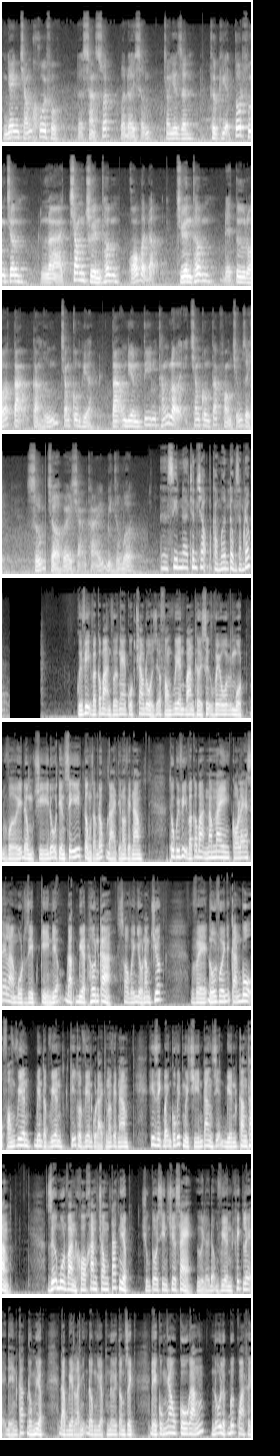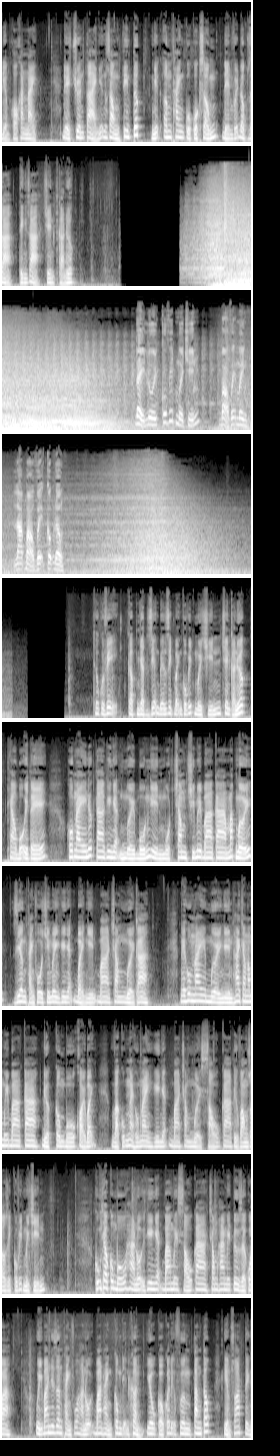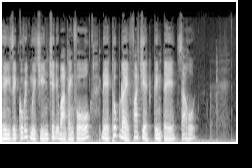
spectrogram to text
nhanh chóng khôi phục ờ, sản xuất và đời sống cho nhân dân thực hiện tốt phương châm là trong truyền thông có vận động, truyền thông để từ đó tạo cảm hứng trong công việc, tạo niềm tin thắng lợi trong công tác phòng chống dịch, sớm trở về trạng thái bình thường mới ờ, xin ờ, trân trọng cảm ơn Tổng Giám đốc. Quý vị và các bạn vừa nghe cuộc trao đổi giữa phóng viên Ban Thời sự VOV1 với đồng chí Đỗ Tiến Sĩ, Tổng Giám đốc Đài Tiếng Nói Việt Nam. Thưa quý vị và các bạn, năm nay có lẽ sẽ là một dịp kỷ niệm đặc biệt hơn cả so với nhiều năm trước về đối với những cán bộ, phóng viên, biên tập viên, kỹ thuật viên của Đài Tiếng Nói Việt Nam khi dịch bệnh COVID-19 đang diễn biến căng thẳng. Giữa muôn vàn khó khăn trong tác nghiệp, chúng tôi xin chia sẻ, gửi lời động viên khích lệ đến các đồng nghiệp, đặc biệt là những đồng nghiệp nơi tâm dịch, để cùng nhau cố gắng, nỗ lực bước qua thời điểm khó khăn này, để truyền tải những dòng tin tức, những âm thanh của cuộc sống đến với độc giả, thính giả trên cả nước. Đẩy lùi COVID-19, bảo vệ mình là bảo vệ cộng đồng. Thưa quý vị, cập nhật diễn biến dịch bệnh COVID-19 trên cả nước, theo Bộ Y tế, hôm nay nước ta ghi nhận 14.193 ca mắc mới, riêng thành phố Hồ Chí Minh ghi nhận 7.310 ca. Ngày hôm nay 10.253 ca được công bố khỏi bệnh và cũng ngày hôm nay ghi nhận 316 ca tử vong do dịch COVID-19. Cũng theo công bố, Hà Nội ghi nhận 36 ca trong 24 giờ qua, Ủy ban nhân dân thành phố Hà Nội ban hành công điện khẩn yêu cầu các địa phương tăng tốc kiểm soát tình hình dịch COVID-19 trên địa bàn thành phố để thúc đẩy phát triển kinh tế xã hội.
